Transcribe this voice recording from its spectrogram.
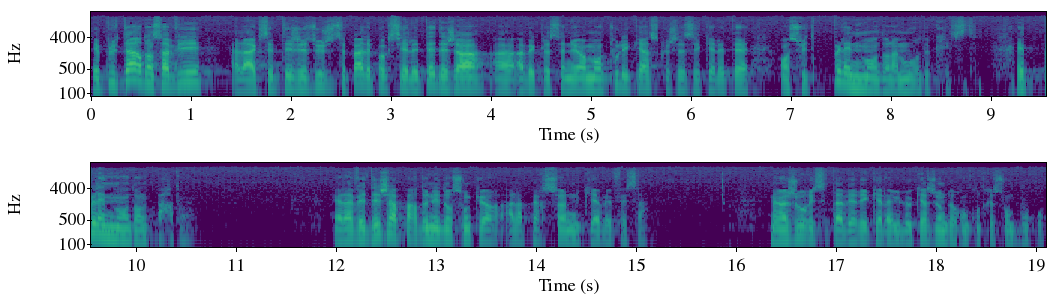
Et plus tard dans sa vie, elle a accepté Jésus. Je ne sais pas à l'époque si elle était déjà euh, avec le Seigneur, mais en tous les cas, ce que je sais, c'est qu'elle était ensuite pleinement dans l'amour de Christ et pleinement dans le pardon. elle avait déjà pardonné dans son cœur à la personne qui avait fait ça. Mais un jour, il s'est avéré qu'elle a eu l'occasion de rencontrer son bourreau.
